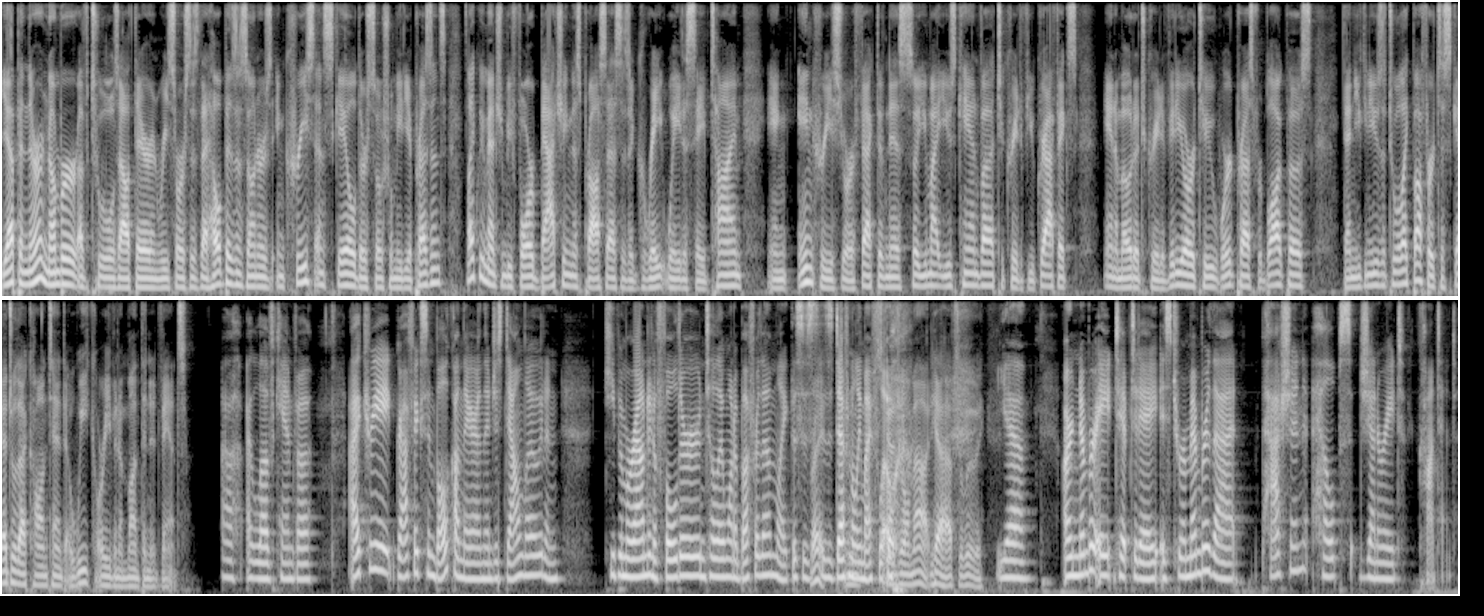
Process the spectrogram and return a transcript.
Yep, and there are a number of tools out there and resources that help business owners increase and scale their social media presence. Like we mentioned before, batching this process is a great way to save time and increase your effectiveness. So you might use Canva to create a few graphics, Animoto to create a video or two, WordPress for blog posts. Then you can use a tool like Buffer to schedule that content a week or even a month in advance. Uh, I love Canva. I create graphics in bulk on there and then just download and keep them around in a folder until I want to buffer them. Like this is, Right. this is definitely my flow. Schedule them out. Yeah, absolutely. Yeah. Our number eight tip today is to remember that passion helps generate content.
